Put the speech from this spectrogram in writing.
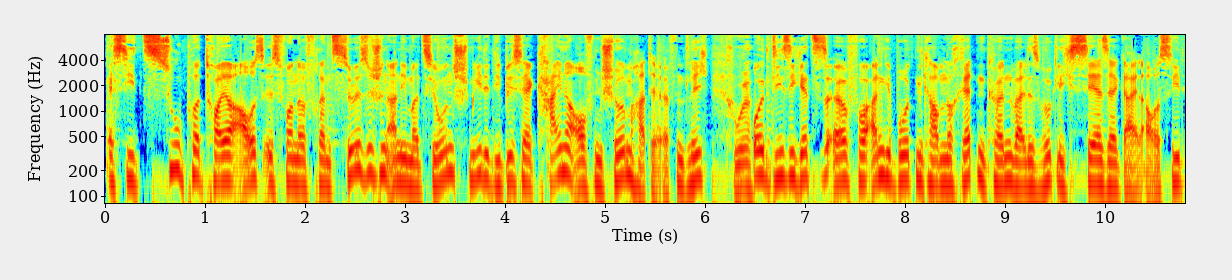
Es sieht super teuer aus, ist von einer französischen Animationsschmiede, die bisher keiner auf dem Schirm hatte öffentlich. Cool. Und die sich jetzt äh, vor Angeboten kaum noch retten können, weil das wirklich sehr, sehr geil aussieht.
